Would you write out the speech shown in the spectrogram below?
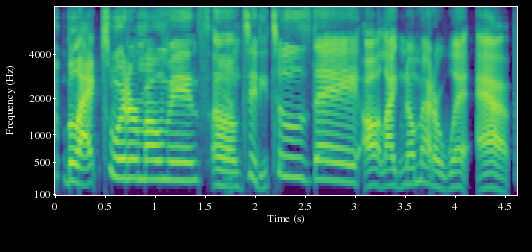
Black Twitter moments, um, Titty Tuesday, all like no matter what app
